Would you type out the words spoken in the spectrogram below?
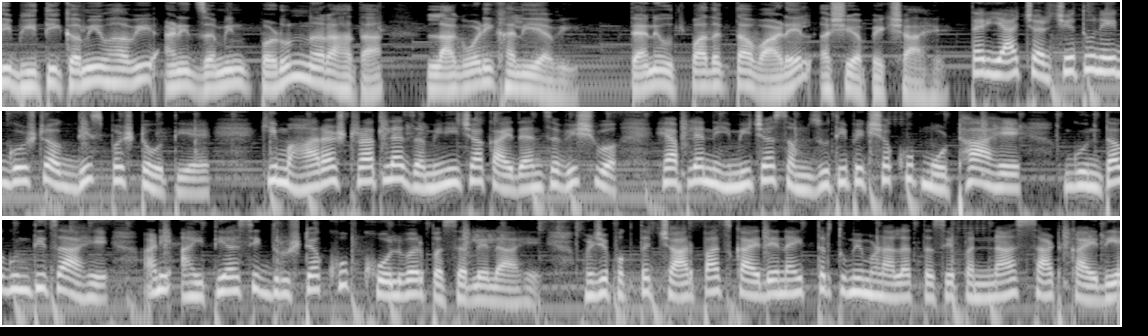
ती भीती कमी व्हावी आणि जमीन पडून न राहता लागवडीखाली यावी. त्याने उत्पादकता वाढेल अशी अपेक्षा आहे. तर या चर्चेतून एक गोष्ट अगदी स्पष्ट होतीये की महाराष्ट्रातल्या जमिनीच्या कायद्यांचं विश्व हे आपल्या नेहमीच्या समजुतीपेक्षा खूप मोठं आहे गुंतागुंतीचं आहे आणि ऐतिहासिकदृष्ट्या खूप खोलवर पसरलेलं आहे. म्हणजे फक्त चार पाच कायदे नाहीत तर तुम्ही म्हणालात तसे पन्नास साठ कायदे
